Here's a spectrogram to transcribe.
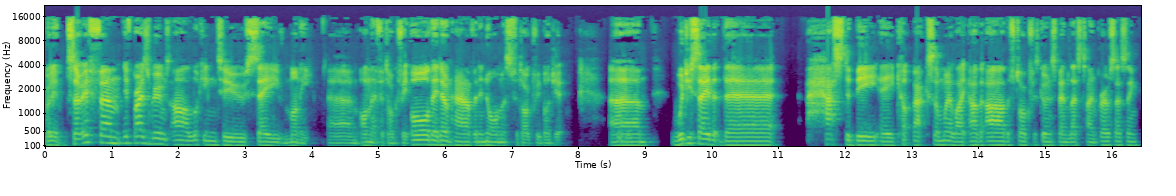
Brilliant. So if um, if brides and grooms are looking to save money um, on their photography, or they don't have an enormous photography budget, um, mm-hmm. Would you say that there has to be a cutback somewhere? Like, are the, are the photographers going to spend less time processing?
